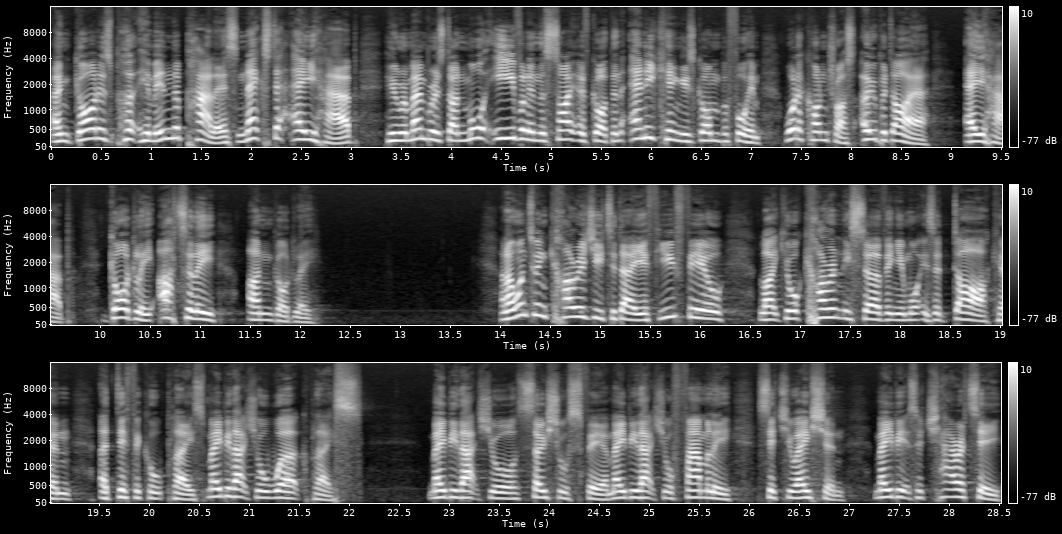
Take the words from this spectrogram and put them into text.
and God has put him in the palace next to Ahab, who, remember, has done more evil in the sight of God than any king who's gone before him. What a contrast. Obadiah, Ahab, godly, utterly ungodly. And I want to encourage you today if you feel like you're currently serving in what is a dark and a difficult place, maybe that's your workplace, maybe that's your social sphere, maybe that's your family situation. Maybe it's a charity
